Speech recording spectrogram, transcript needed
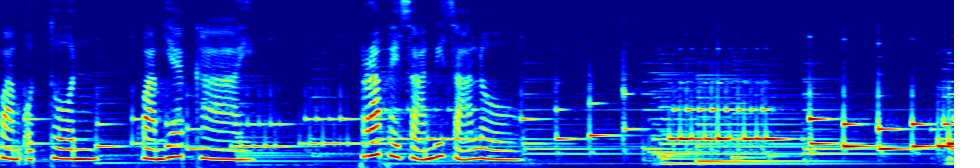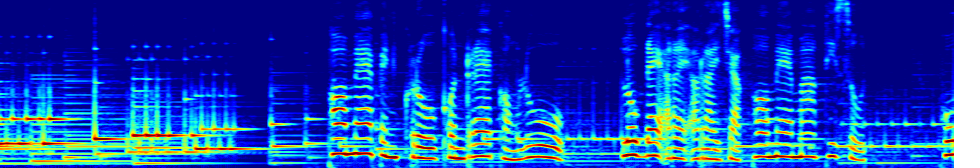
ความอดทน ความแยบคาย พระภัยสารวิสาโลพ่อแม่เป็นครูคนแรกของลูก ลูกได้อะไรอะไรจากพ่อแม่มากที่สุด ผู้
